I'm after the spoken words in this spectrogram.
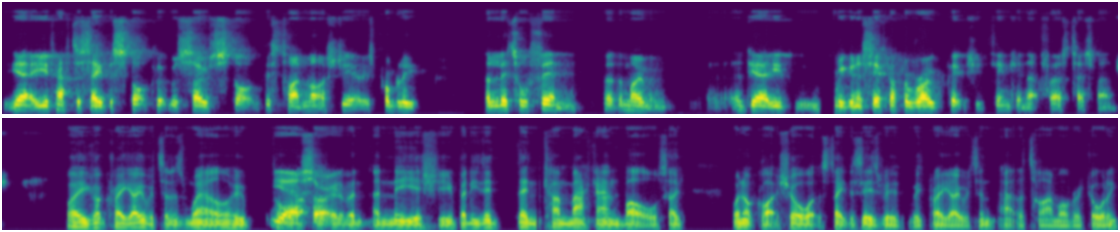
yeah, you'd have to say the stock that was so stocked this time last year is probably a little thin at the moment and yeah, we're going to see a couple of rogue picks. You'd think in that first Test match. Well, you got Craig Overton as well, who yeah, sorry, a bit of a, a, knee issue, but he did then come back and bowl. So we're not quite sure what the status is with with Craig Overton at the time of recording.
